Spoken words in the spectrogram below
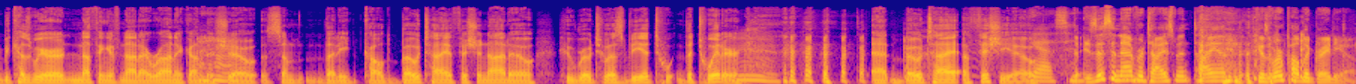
because we are nothing if not ironic on this Uh-huh. show. Somebody called Bowtie Aficionado who wrote to us via tw- the Twitter at Bowtie Officio. Mm. Yes. Is this an advertisement tie-in? Because we're public radio.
